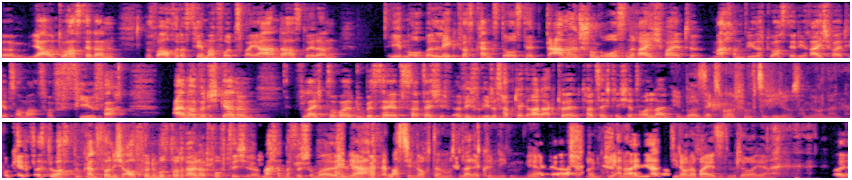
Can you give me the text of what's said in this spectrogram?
ähm, ja, und du hast ja dann, das war auch so das Thema vor zwei Jahren, da hast du ja dann eben auch überlegt, was kannst du aus der damals schon großen Reichweite machen. Wie gesagt, du hast ja die Reichweite jetzt nochmal vervielfacht. Einmal würde ich gerne vielleicht so, weil du bist ja jetzt tatsächlich, äh, wie viele Videos habt ihr gerade aktuell tatsächlich jetzt online? Über 650 Videos haben wir online. Okay, das heißt, du hast, du kannst doch nicht aufhören, du musst doch 350 äh, machen, das ist schon mal. Ein Jahr hat der Basti noch, dann musst du leider kündigen. Ja. ja. Und die anderen, die noch dabei sind mittlerweile, ja. Weil,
